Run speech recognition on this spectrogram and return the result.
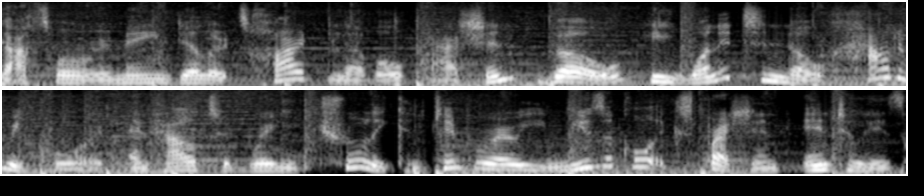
Gospel remained Dillard's heart level passion, though he wanted to know how to record and how to bring truly contemporary musical expression into his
